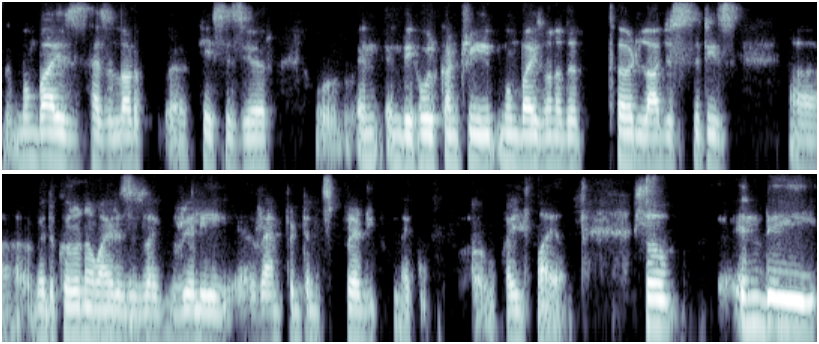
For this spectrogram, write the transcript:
Mumbai is, has a lot of uh, cases here. In, in the whole country, Mumbai is one of the third largest cities uh, where the coronavirus is like really rampant and spread like wildfire. So, in the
